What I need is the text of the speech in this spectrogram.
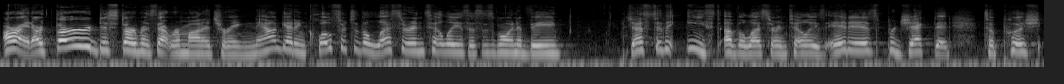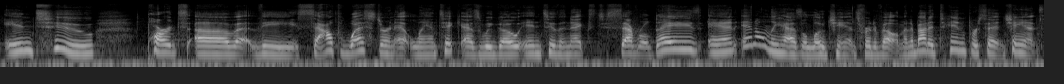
All right, our third disturbance that we're monitoring, now getting closer to the Lesser Antilles. This is going to be just to the east of the Lesser Antilles. It is projected to push into parts of the southwestern Atlantic as we go into the next several days, and it only has a low chance for development, about a 10% chance.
